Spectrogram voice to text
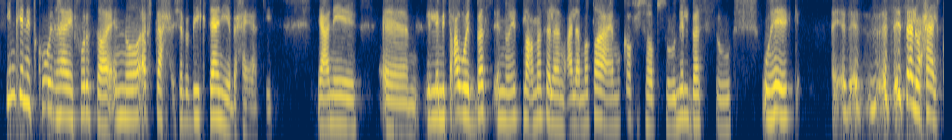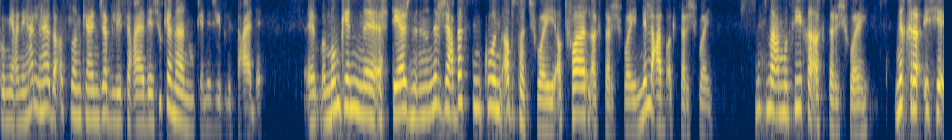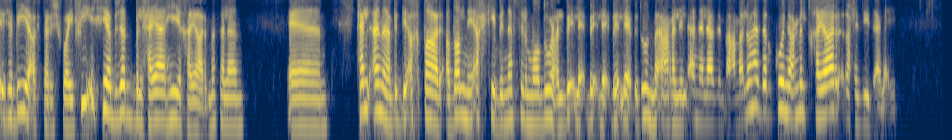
يمكن تكون هاي فرصة إنه أفتح شبابيك تانية بحياتي. يعني اللي متعود بس إنه يطلع مثلا على مطاعم وكوفي شوبس ونلبس وهيك اسألوا حالكم يعني هل هذا أصلا كان جاب لي سعادة؟ شو كمان ممكن يجيب لي سعادة؟ ممكن احتياجنا انه نرجع بس نكون أبسط شوي أطفال أكثر شوي نلعب أكثر شوي نسمع موسيقى أكثر شوي نقرأ أشياء إيجابية أكثر شوي. في أشياء بجد بالحياة هي خيار. مثلا هل أنا بدي أختار أضلني أحكي بنفس الموضوع اللي بقلق بقلق بقلق بدون ما أعمل اللي أنا لازم أعمله؟ هذا بكون عملت خيار رح يزيد قلقي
